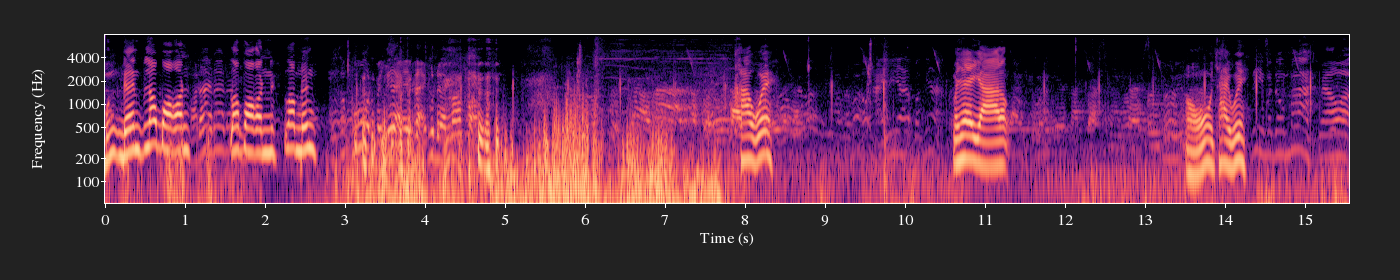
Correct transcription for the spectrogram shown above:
มึงเดินรอบบ่อก่อนได้ได้รอบบ่อก่อนรอบนึงก็พูดไปเรื่อยไหนกูเดินรอบก่อนเข้าเว้ย ไม่ใช่ยาหรอกโอ้ใช่เว้ยไม่เอาอะ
